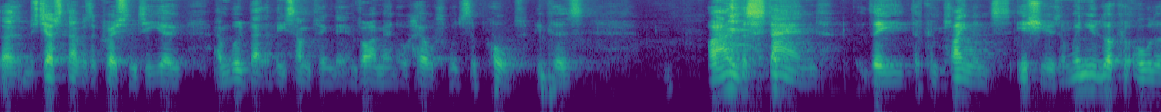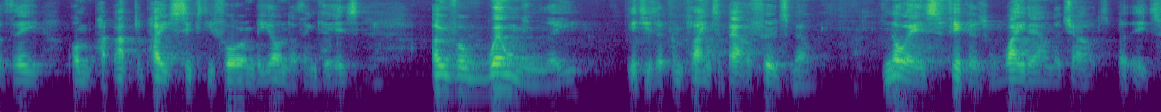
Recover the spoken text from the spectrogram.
So it was just, that was a question to you. And would that be something that environmental health would support? Because I understand the, the complainants' issues. And when you look at all of the, on up to page 64 and beyond, I think it is, overwhelmingly, it is a complaint about a food smell. Noise figures way down the charts, but it's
